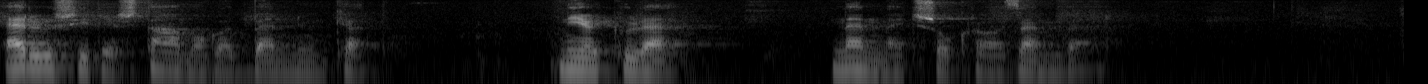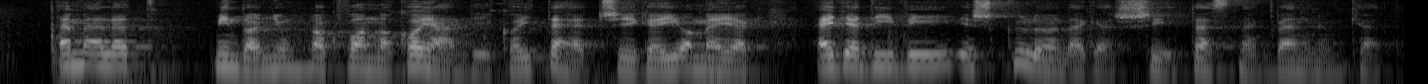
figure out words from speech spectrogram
erősít és támogat bennünket. Nélküle nem megy sokra az ember. Emellett mindannyiunknak vannak ajándékai, tehetségei, amelyek egyedivé és különlegessé tesznek bennünket.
